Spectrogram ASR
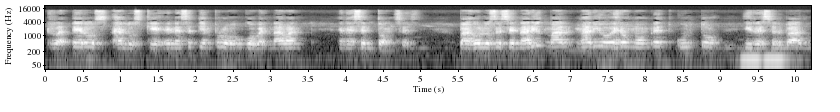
rateros a los que en ese tiempo gobernaban en ese entonces. Bajo los escenarios Mario era un hombre culto y reservado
